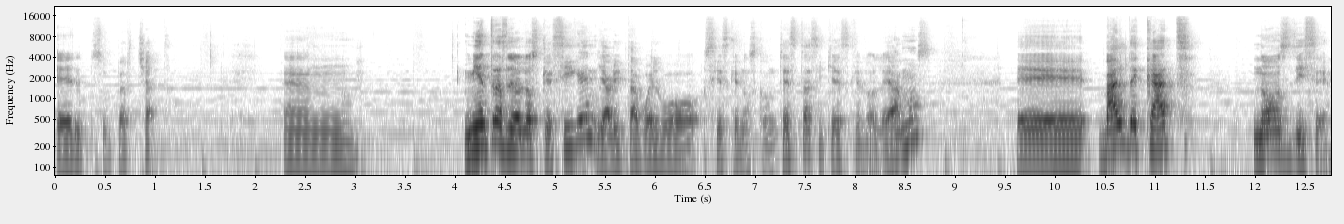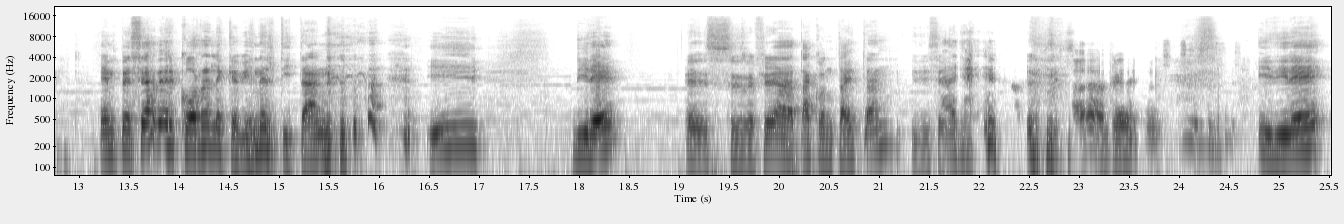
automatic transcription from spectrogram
el super chat. Em, mientras leo los que siguen y ahorita vuelvo si es que nos contesta, si quieres que lo leamos. Eh, Valdecat nos dice, empecé a ver Córrele que viene el titán y diré, eh, se refiere a Attack on Titan y dice... Ah, ok. Y diré,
